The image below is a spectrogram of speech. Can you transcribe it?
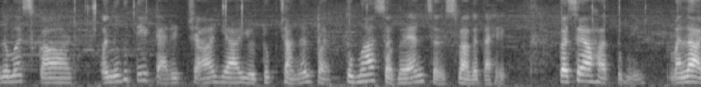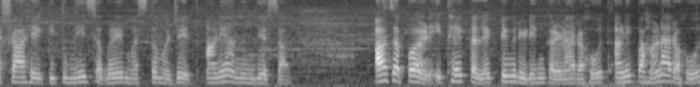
नमस्कार. अनुभूती टॅरेटच्या या यूट्यूब चॅनलवर तुम्हा सगळ्यांचं स्वागत आहे. कसे आहात तुम्ही? मला आशा आहे की तुम्ही सगळे मस्त मजेत आणि आनंदी असाल. आज आपण इथे कलेक्टिव्ह रिडिंग करणार आहोत आणि पाहणार आहोत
